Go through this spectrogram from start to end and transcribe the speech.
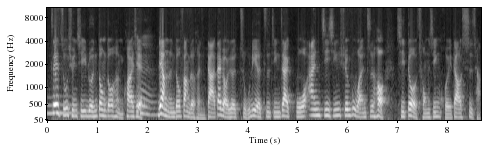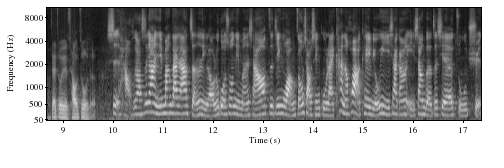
这些族群其实轮动都很快，而且量能都放得很大，代表我觉得主力的资金在国安基金宣布完之后，其实都有重新回到市场在做一些操作的。是好，老师刚刚已经帮大家整理了。如果说你们想要资金往中小型股来看的话，可以留意一下刚刚以上的这些族群。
